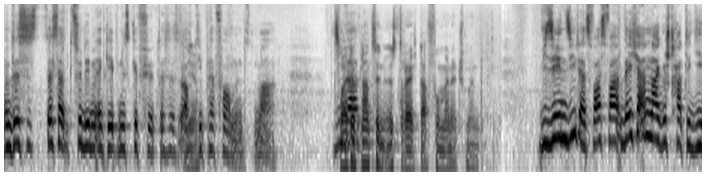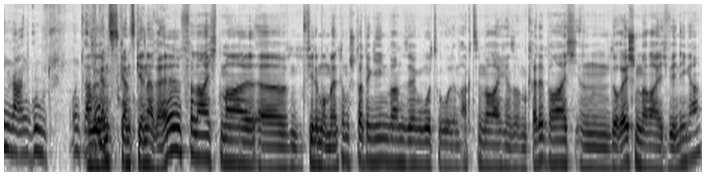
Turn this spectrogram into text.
Und das, ist, das hat zu dem Ergebnis geführt, dass es auch ja. die Performance war. Zweiter Platz in Österreich, DAFO Management. Wie sehen Sie das? Was war, welche Anlagestrategien waren gut? Und Also ganz, ganz generell vielleicht mal, äh, viele Momentum-Strategien waren sehr gut, sowohl im Aktienbereich als auch im Credit-Bereich, im Duration-Bereich weniger.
